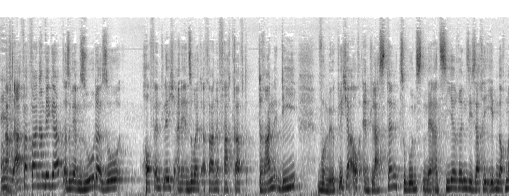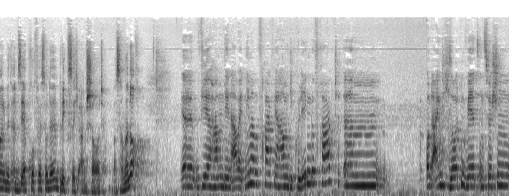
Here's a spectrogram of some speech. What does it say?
Äh. Acht A-Verfahren haben wir gehabt. Also wir haben so oder so hoffentlich eine insoweit erfahrene Fachkraft dran, die womöglich ja auch entlastend zugunsten der Erzieherin die Sache eben nochmal mit einem sehr professionellen Blick sich anschaut. Was haben wir noch? Äh, wir haben den Arbeitnehmer befragt, wir haben die Kollegen befragt. Und eigentlich sollten wir jetzt inzwischen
